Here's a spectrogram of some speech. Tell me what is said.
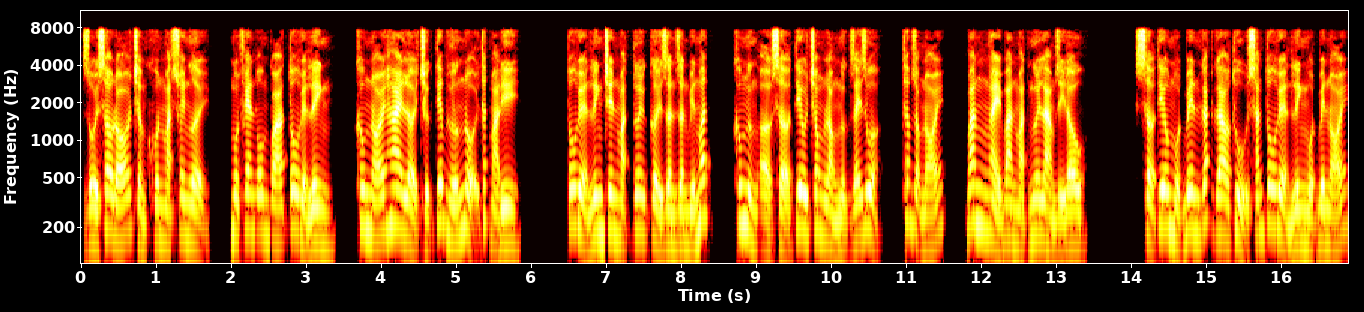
rồi sau đó trầm khuôn mặt xoay người, một phen ôm quá Tô Huyền Linh, không nói hai lời trực tiếp hướng nội thất mà đi. Tô Huyền Linh trên mặt tươi cười dần dần biến mất, không ngừng ở sở tiêu trong lòng ngực dãy rủa, thấp giọng nói, ban ngày ban mặt ngươi làm gì đâu. Sở tiêu một bên gắt gao thủ sẵn Tô Huyền Linh một bên nói,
